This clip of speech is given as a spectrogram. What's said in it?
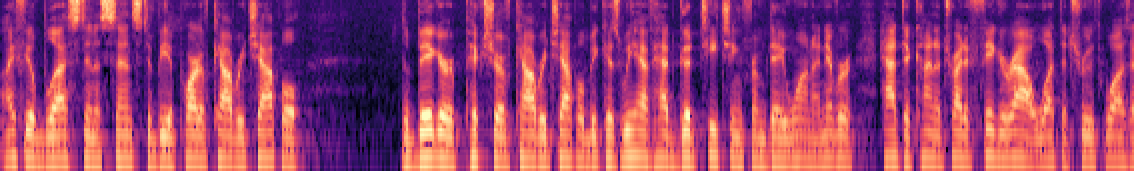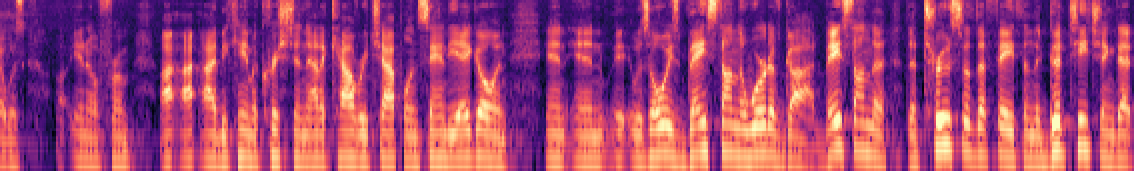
I feel blessed in a sense to be a part of Calvary Chapel the bigger picture of Calvary Chapel because we have had good teaching from day one. I never had to kind of try to figure out what the truth was. I was, Uh, you know, from, I, I became a Christian at a Calvary Chapel in San Diego, and, and, and it was always based on the Word of God, based on the, the truths of the faith and the good teaching that,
